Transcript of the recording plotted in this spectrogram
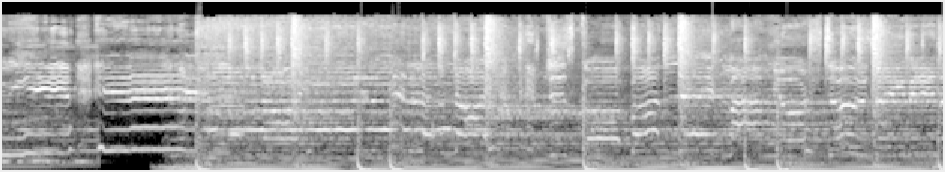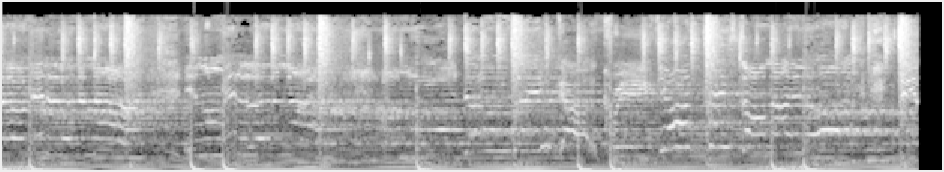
be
